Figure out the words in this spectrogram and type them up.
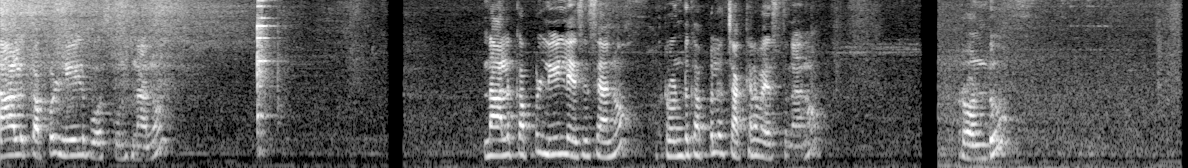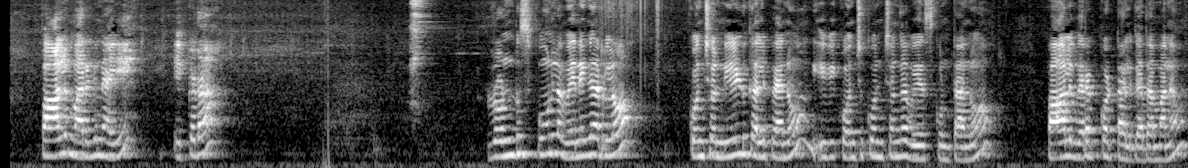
నాలుగు కప్పులు నీళ్ళు పోసుకుంటున్నాను. నాలుగు కప్పులు నీళ్ళు వేసేసాను. రెండు కప్పులు చక్కెర వేస్తున్నాను. రెండు. పాలు మరిగినాయి. ఇక్కడ రెండు స్పూన్ల వెనిగర్లో కొంచెం నీళ్ళు కలిపాను. ఇవి కొంచెం కొంచెంగా వేసుకుంటాను. పాలు విరగొట్టాలి కదా మనం.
